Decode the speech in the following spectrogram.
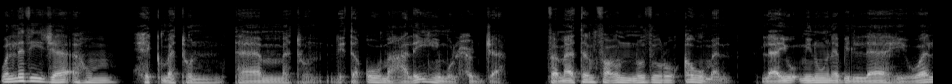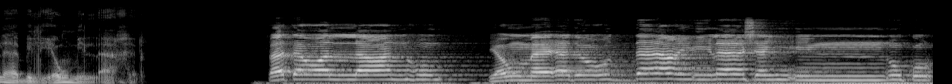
والذي جاءهم حكمة تامة لتقوم عليهم الحجة. فما تنفع النذر قوما لا يؤمنون بالله ولا باليوم الآخر. فتول عنهم يوم يدعو الداع إلى شيء نكر.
